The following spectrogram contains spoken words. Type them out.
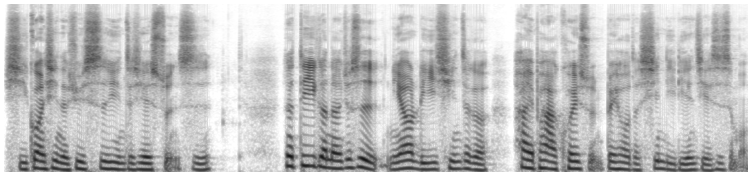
习惯性的去适应这些损失。那第一个呢，就是你要厘清这个害怕亏损背后的心理连结是什么。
